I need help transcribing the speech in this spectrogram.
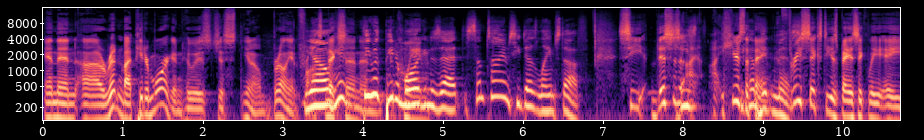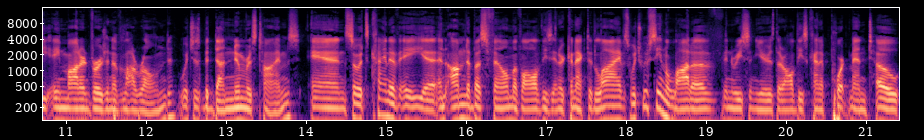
and then uh, written by Peter Morgan, who is just you know brilliant. Frost you know, Nixon. the thing with Peter Morgan is that sometimes he does lame stuff. See, this is I, I, here's the thing. hit and miss. 360 is basically a, a modern version of La Ronde, which has been done numerous times, and so it's kind of a uh, an omnibus film of all of these interconnected lives, which we've seen a lot of in recent years. There are all these kind of portmanteau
